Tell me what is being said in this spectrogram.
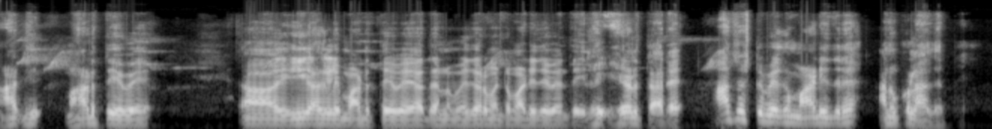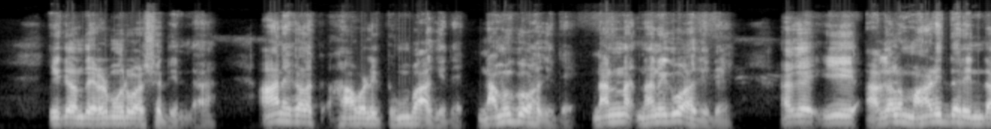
ಮಾಡಿ, ಮಾಡ್ತೇವೆ ಈಗಾಗಲೇ ಮಾಡುತ್ತೇವೆ ಅದನ್ನು ಮೆಜರ್ಮೆಂಟ್ ಮಾಡಿದ್ದೇವೆ ಅಂತ ಹೇಳಿ ಹೇಳ್ತಾರೆ. ಆದಷ್ಟು ಬೇಗ ಮಾಡಿದರೆ ಅನುಕೂಲ ಆಗುತ್ತೆ. ಈಗ ಒಂದು ಎರಡು ಮೂರು ವರ್ಷದಿಂದ ಆನೆಗಳ ಹಾವಳಿ ತುಂಬ ಆಗಿದೆ. ನಮಗೂ ಆಗಿದೆ. ನನ್ನ, ನನಗೂ ಆಗಿದೆ. ಹಾಗೆ ಈ ಅಗಲ ಮಾಡಿದ್ದರಿಂದ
